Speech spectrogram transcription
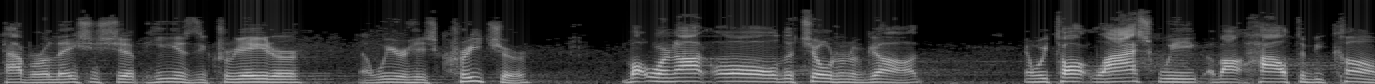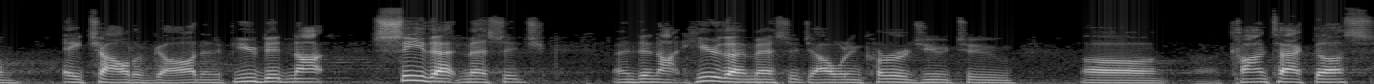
have a relationship. He is the creator and we are his creature. But we're not all the children of God. And we talked last week about how to become a child of God. And if you did not see that message and did not hear that message, I would encourage you to uh, contact us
